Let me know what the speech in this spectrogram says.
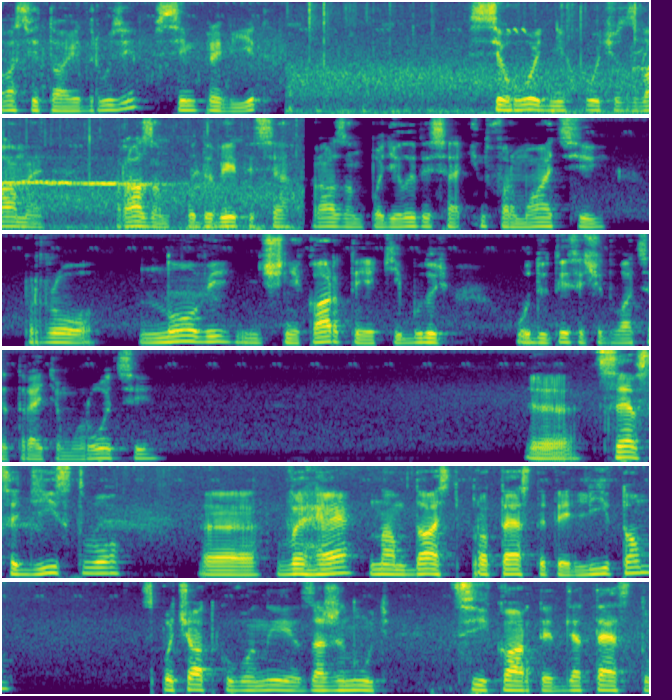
вас вітаю, друзі. Всім привіт. Сьогодні хочу з вами разом подивитися, разом поділитися інформацією про нові нічні карти, які будуть у 2023 році. Е, Це все дійство е, ВГ нам дасть протестити літом. Спочатку вони заженуть ці карти для тесту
